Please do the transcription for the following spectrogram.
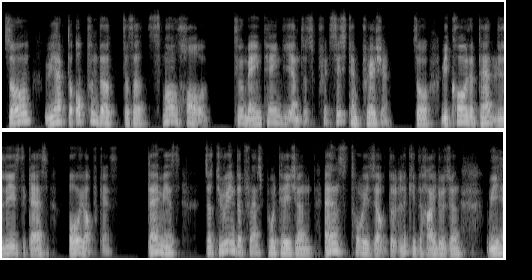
So we have to open the just a small hole to maintain the, um, the system pressure. So we call that released gas boil-off gas. That means just during the transportation and storage of the liquid hydrogen, we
